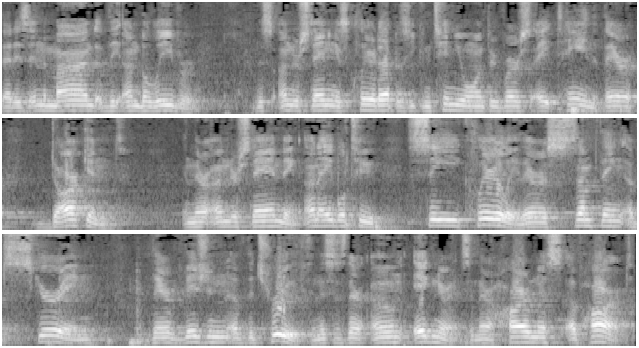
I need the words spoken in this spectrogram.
that is in the mind of the unbeliever. This understanding is cleared up as you continue on through verse 18 that they are darkened in their understanding, unable to see clearly. There is something obscuring their vision of the truth, and this is their own ignorance and their hardness of heart.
